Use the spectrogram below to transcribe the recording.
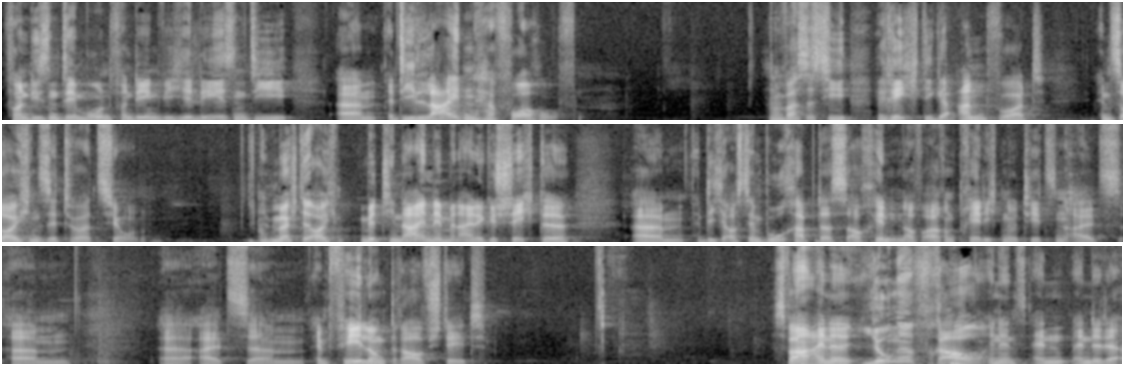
von diesen Dämonen, von denen wir hier lesen, die, ähm, die Leiden hervorrufen. Und was ist die richtige Antwort in solchen Situationen? Ich möchte euch mit hineinnehmen in eine Geschichte, ähm, die ich aus dem Buch habe, das auch hinten auf euren Predigtnotizen als, ähm, äh, als ähm, Empfehlung draufsteht. Es war eine junge Frau in, den, Ende der,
